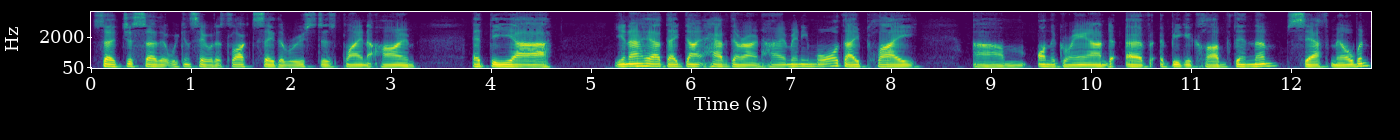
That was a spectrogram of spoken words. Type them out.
so just so that we can see what it's like to see the Roosters playing at home at the. Uh, you know how they don't have their own home anymore. They play um, on the ground of a bigger club than them, South Melbourne.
